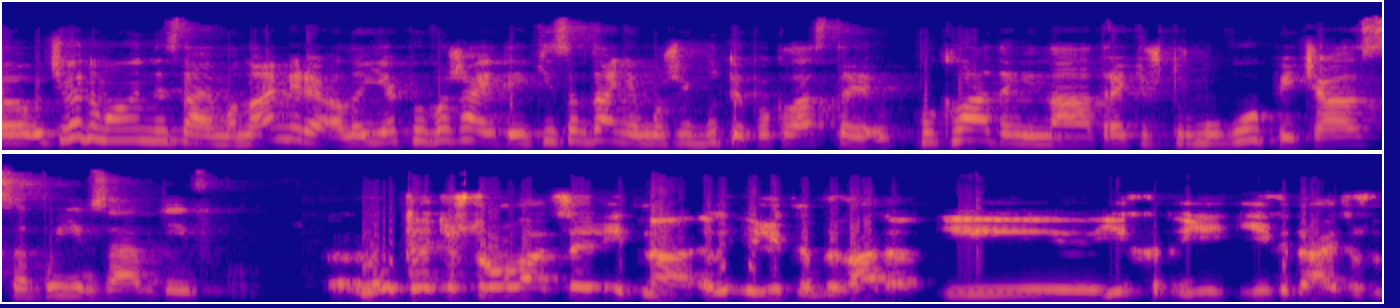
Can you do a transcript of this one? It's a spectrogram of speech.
Е, Очевидно, ми не знаємо наміри, але як ви вважаєте, які завдання можуть бути покласти покладені на третю штурмову під час боїв за Авдіївку? Ну, третя штурмова це елітна, елітна бригада, і їх, їх кидають завжди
